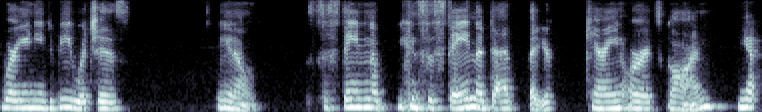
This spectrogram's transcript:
where you need to be which is you know sustain you can sustain the debt that you're carrying or it's gone yep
